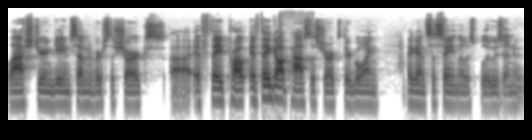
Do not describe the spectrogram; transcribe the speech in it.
last year in Game Seven versus the Sharks. Uh, if they pro- if they got past the Sharks, they're going against the St. Louis Blues, and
